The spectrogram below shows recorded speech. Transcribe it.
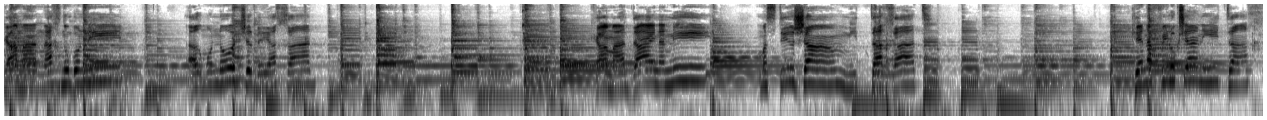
כמה אנחנו בונים ארמונות של ביחד. כמה עדיין אני מסתיר שם מתחת. כן אפילו כשאני איתך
